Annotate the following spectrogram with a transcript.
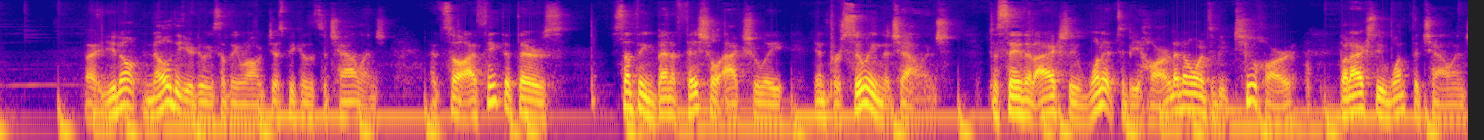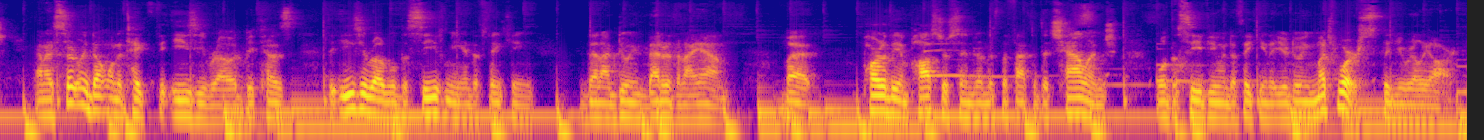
but you don't know that you're doing something wrong just because it's a challenge. And so I think that there's something beneficial actually in pursuing the challenge to say that I actually want it to be hard. I don't want it to be too hard, but I actually want the challenge. And I certainly don't want to take the easy road because the easy road will deceive me into thinking that I'm doing better than I am. But part of the imposter syndrome is the fact that the challenge will deceive you into thinking that you're doing much worse than you really are.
